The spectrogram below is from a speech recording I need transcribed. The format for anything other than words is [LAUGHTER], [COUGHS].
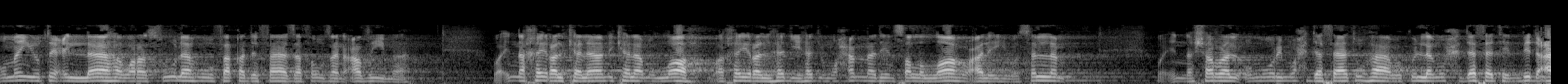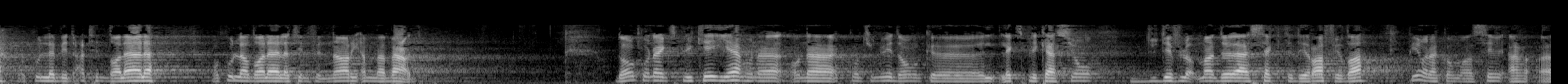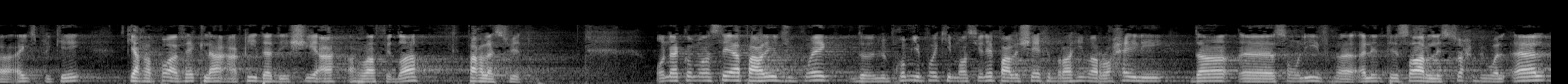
ومن يطع الله ورسوله فقد فاز فوزا عظيما. وإن خير الكلام كلام الله وخير الهدي هدي محمد صلى الله عليه وسلم وإن شر الأمور محدثاتها وكل محدثة بدعة وكل بدعة ضلالة وكل ضلالة في النار. أما بعد. Donc on a expliqué hier, on a, on a continué donc euh, l'explication du développement de la secte des Rafidah, puis on a commencé à, expliquer ce qui a rapport avec la aqidah des Shia Rafidah par la suite. On a commencé à parler du point, le premier point qui est mentionné par le Cheikh Ibrahim al-Ruhayli dans euh, son livre Al-Intisar les-Suhb wal-Al.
